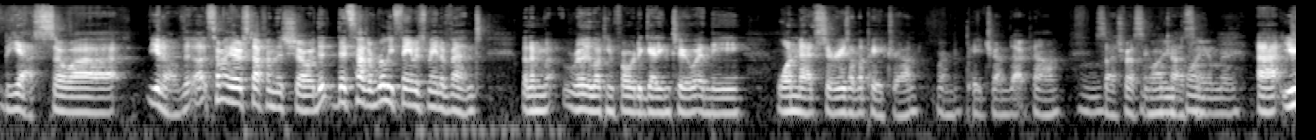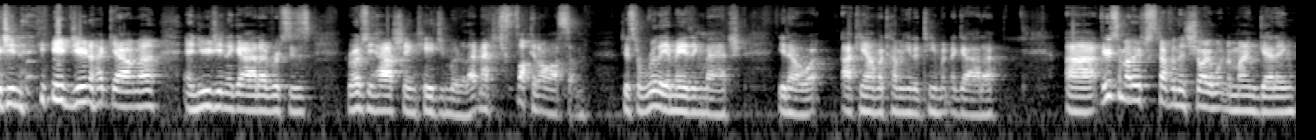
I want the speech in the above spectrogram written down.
but yes, so uh, you know the, uh, some of the other stuff on this show. Th- this has a really famous main event that I'm really looking forward to getting to in the one match series on the Patreon. Remember patreon.com slash wrestling Why are you podcasting. Uh, Yuji Yuji Nakayama and Yuji Nagata versus Hiroshi Hashi and Keiji Muto. That match is fucking awesome. Just a really amazing match. You know, Akiyama coming into team with Nagata. Uh, there's some other stuff in the show I wouldn't mind getting.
